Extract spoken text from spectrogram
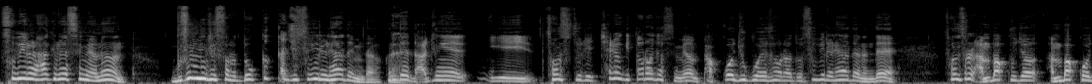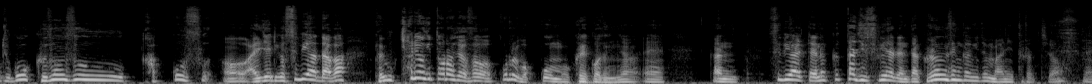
수비를 하기로 했으면은 무슨 일이 있어도 끝까지 수비를 해야 됩니다. 근데 네. 나중에 이 선수들이 체력이 떨어졌으면 바꿔주고 해서라도 수비를 해야 되는데 선수를 안 바꾸죠, 안 바꿔주고 그 선수 갖고 수, 어, 알제리가 수비하다가 결국 체력이 떨어져서 골을 먹고 뭐 그랬거든요. 예. 그러니까 수비할 때는 끝까지 수비해야 된다. 그런 생각이 좀 많이 들었죠. 네.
